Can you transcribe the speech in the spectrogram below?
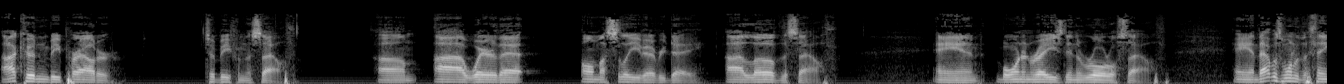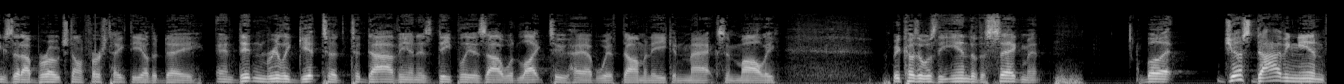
I couldn't be prouder to be from the South. Um, I wear that on my sleeve every day. I love the South and born and raised in the rural South. And that was one of the things that I broached on First Take the other day and didn't really get to, to dive in as deeply as I would like to have with Dominique and Max and Molly because it was the end of the segment. But just diving in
